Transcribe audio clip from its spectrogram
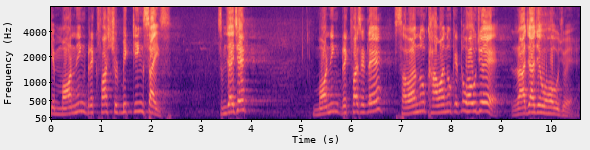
કે morning breakfast should be king size સમજાય છે? મોર્નિંગ બ્રેકફાસ્ટ એટલે સવારનું ખાવાનું કેટલું હોવું જોઈએ? રાજા જેવું હોવું જોઈએ.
